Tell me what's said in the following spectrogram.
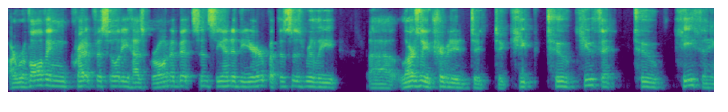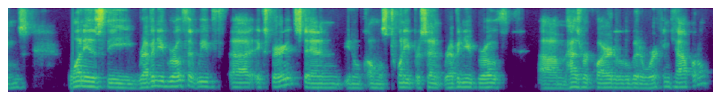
Our revolving credit facility has grown a bit since the end of the year, but this is really uh, largely attributed to, to keep two, th two key things. One is the revenue growth that we've uh, experienced and, you know, almost 20% revenue growth um, has required a little bit of working capital.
